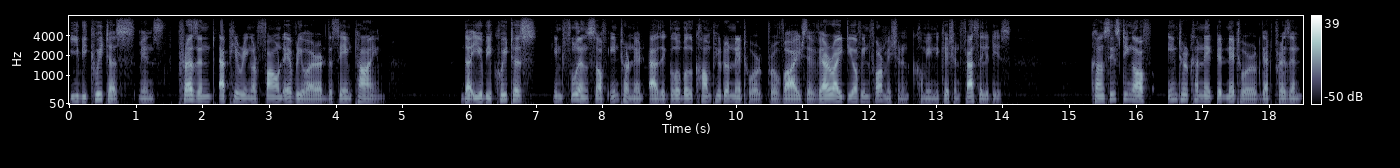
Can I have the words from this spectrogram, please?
Ubiquitous means present, appearing, or found everywhere at the same time. The ubiquitous influence of internet as a global computer network provides a variety of information and communication facilities consisting of interconnected network that present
